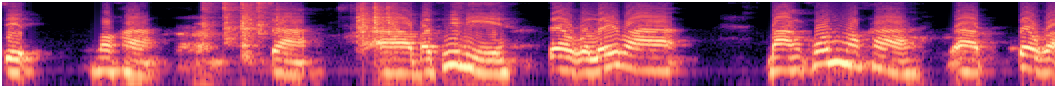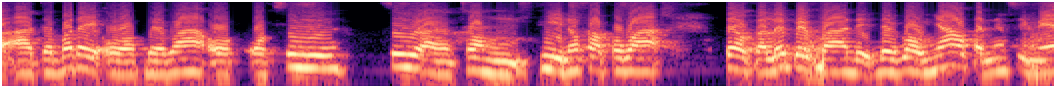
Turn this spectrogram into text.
เจ็ดเนาะค่ะครับจ้ะอ่าบัดที่นี้แต้วก็เลยว่า บางคนเนาะค่ะอ่าแต้วก็อาจจะไม่ได้ออกแบบว่าออกออกซื้อซื้ออ่าช่องพี่เนาะค่ะเพราะว่าแต้วก็เลยไปว่าเด็กเด็กเว้าเหย้ากันจังซี่แหม่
